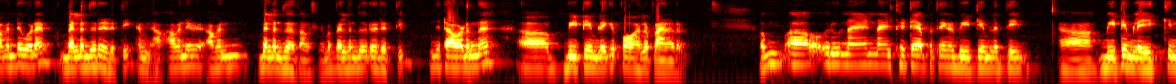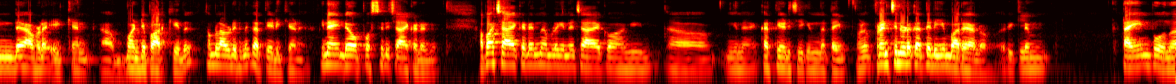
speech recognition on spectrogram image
അവന്റെ കൂടെ ബെല്ലന്തൂർ എത്തി അവന് അവൻ ബെല്ലന്തൂർ താമസിക്കുന്നത്. അപ്പോൾ ബെല്ലന്തൂർ എത്തി എന്നിട്ട് അവിടെ നിന്ന് ബി ടി എമ്മിലേക്ക് പോകാനുള്ള പ്ലാനായിരുന്നു അപ്പം ഒരു നയൻ നയൻ തേർട്ടി ആയപ്പോഴത്തേക്ക് ഞങ്ങൾ ബി ടി എമ്മിലെത്തി ബി ടി എം ലേക്കിന്റെ അവിടെ ഇരിക്കാൻ വണ്ടി പാർക്ക് ചെയ്ത് നമ്മൾ അവിടെ ഇരുന്ന് കത്തിയടിക്കുകയാണ്. പിന്നെ അതിന്റെ ഓപ്പോസിറ്റ് ചായക്കടയുണ്ട് അപ്പോൾ ആ ചായക്കടയിൽ നിന്ന് നമ്മളിങ്ങനെ ചായയൊക്കെ വാങ്ങി ഇങ്ങനെ കത്തിയടിച്ചിരിക്കുന്ന ടൈം നമ്മൾ ഫ്രണ്ട്സിനോട് കൂടെ കത്തിയടിക്കുമ്പോൾ അറിയാമല്ലോ ഒരിക്കലും ടൈം പോകുന്ന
